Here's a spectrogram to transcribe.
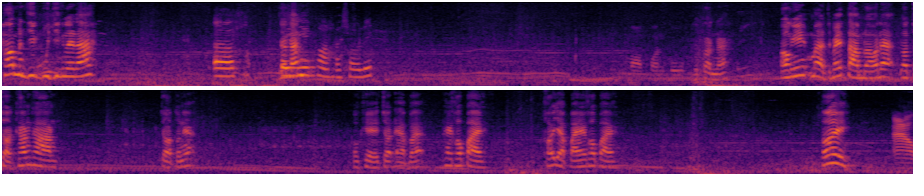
ถ้ามันยิงกูยิงเลยนะ เออดัใจงนั้นเย็นก่อนค่ะชาวลิตหมอบก่อนกู เดี๋ยวก่อนนะ เอางี้มันอาจจะไม่ตามเราก็ได้ เราจอดข้างทาง จอดตรงเนี้ย โอเค จอดแอบไว้ให้เขาไป เขาอยากไปให้เขาไป เฮ้ยอ้าว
